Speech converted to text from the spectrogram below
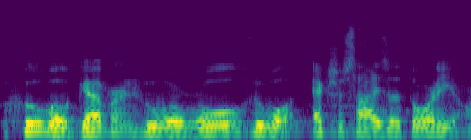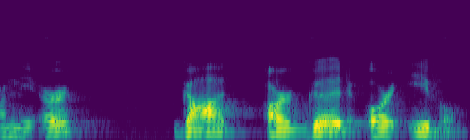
who will govern, who will rule, who will exercise authority on the earth God or good or evil.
